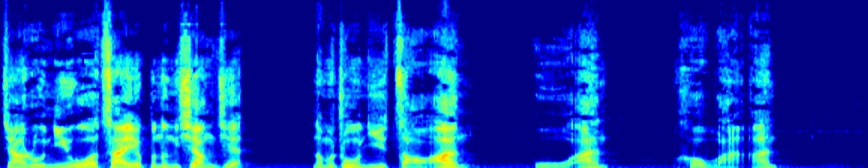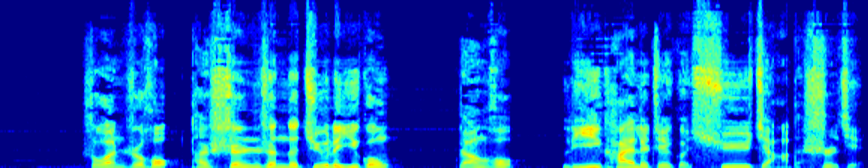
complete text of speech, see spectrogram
假如你我再也不能相见，那么祝你早安、午安和晚安。”说完之后，他深深的鞠了一躬，然后离开了这个虚假的世界。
